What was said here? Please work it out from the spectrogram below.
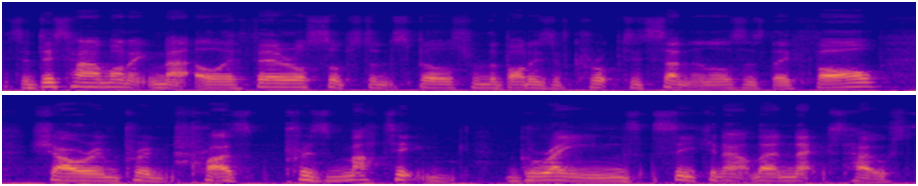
It's a disharmonic metal, ethereal substance spills from the bodies of corrupted sentinels as they fall, showering pri- pris- prismatic grains seeking out their next host.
